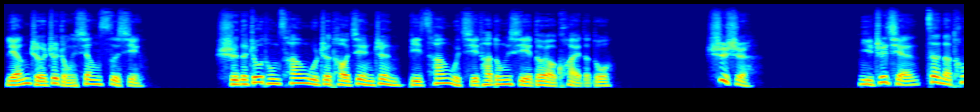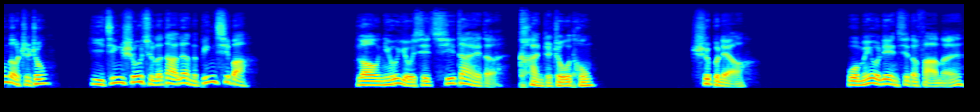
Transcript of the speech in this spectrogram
两者这种相似性，使得周通参悟这套剑阵比参悟其他东西都要快得多。试试，你之前在那通道之中已经收取了大量的兵器吧？老牛有些期待的看着周通，试不了，我没有炼气的法门，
